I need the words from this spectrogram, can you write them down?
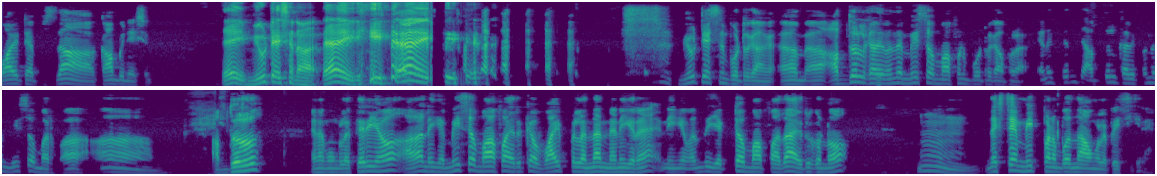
body types தான் காம்பினேஷன் டேய் மியூட்டேஷனா டேய். மியூட்டேஷன் போட்டிருக்காங்க. அப்துல் கலீப் வந்து மீசோ மாஃப்னு போட்டிருக்காப்புல எனக்கு தெரிஞ்சு அப்துல் கலீப் வந்து மீசோ மார்ஃபா அப்துல் எனக்கு உங்களை தெரியும். ஆனால் நீங்கள் மீசோ மாஃபா இருக்க வாய்ப்பு இல்லைன்னு தான் நினைக்கிறேன். நீங்கள் வந்து எக்டோ மாஃபா தான் இருக்கணும். ம் நெக்ஸ்ட் டைம் மீட் பண்ணும்போது நான் அவங்கள பேசிக்கிறேன்.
